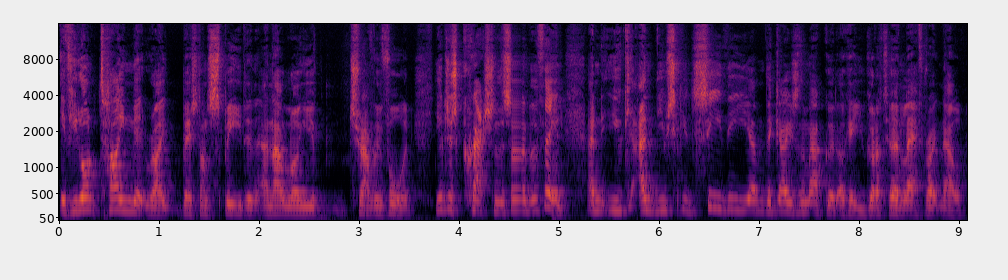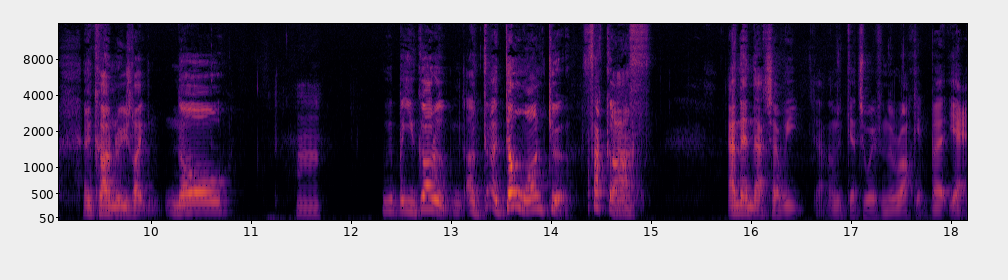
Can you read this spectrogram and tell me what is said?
if you don't time it right based on speed and, and how long you're traveling forward, you'll just crash on the side of the thing. And you and you can see the um, the guys on the map going, okay, you've got to turn left right now, and Connery's like, no, but you got to. I, I don't want to. Fuck off. And then that's how he gets away from the rocket. But yeah,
